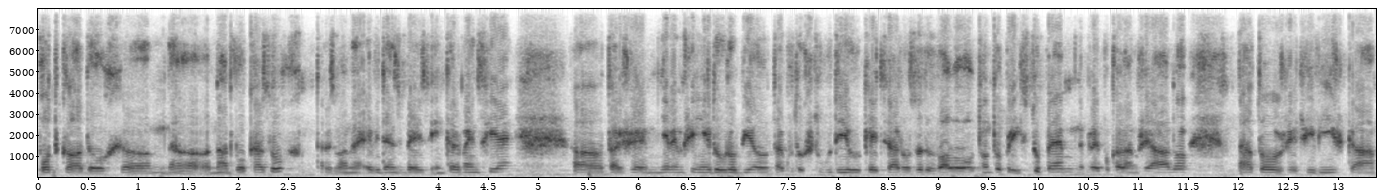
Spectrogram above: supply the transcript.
podkladoch, eh, na dôkazoch, tzv. evidence-based intervencie. Takže neviem, či niekto urobil takúto štúdiu, keď sa rozhodovalo o tomto prístupe. Predpokladám, že áno na to, že či výška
